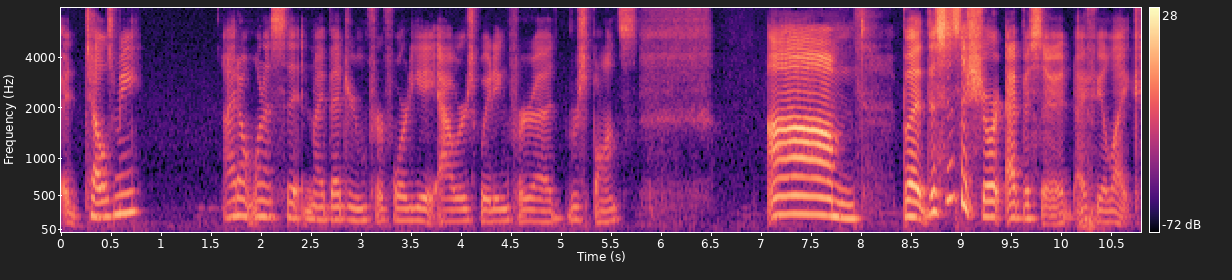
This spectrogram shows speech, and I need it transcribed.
it tells me. I don't want to sit in my bedroom for 48 hours waiting for a response. Um, but this is a short episode, I feel like.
